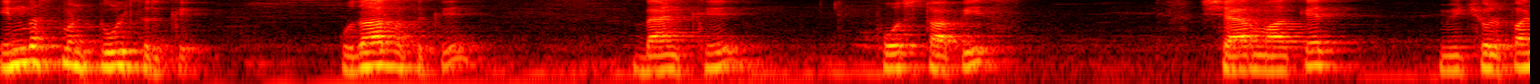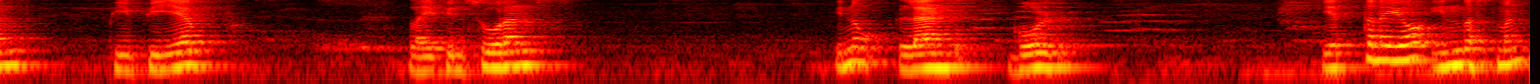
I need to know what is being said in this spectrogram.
இன்வெஸ்ட்மெண்ட் டூல்ஸ் இருக்குது உதாரணத்துக்கு bank post office share market mutual fund PPF life insurance இன்னும் லேண்ட் கோல்டு எத்தனையோ இன்வெஸ்ட்மெண்ட்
